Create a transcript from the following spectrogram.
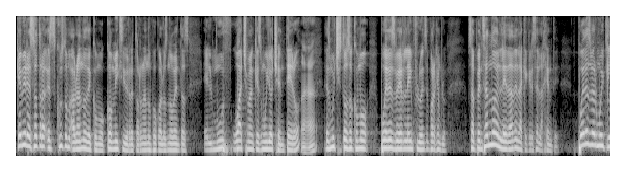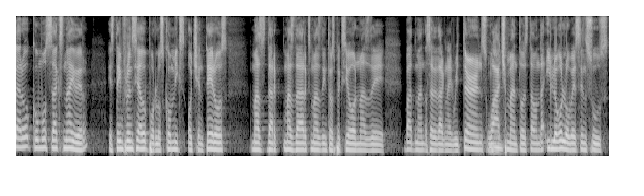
Que mira, es otra, es justo hablando de como cómics y retornando un poco a los noventas, el mood Watchman, que es muy ochentero. Ajá. Es muy chistoso cómo puedes ver la influencia. Por ejemplo, o sea, pensando en la edad en la que crece la gente, puedes ver muy claro cómo Zack Snyder está influenciado por los cómics ochenteros, más, dark, más darks, más de introspección, más de Batman, o sea, de Dark Knight Returns, Watchman, toda esta onda. Y luego lo ves en sus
